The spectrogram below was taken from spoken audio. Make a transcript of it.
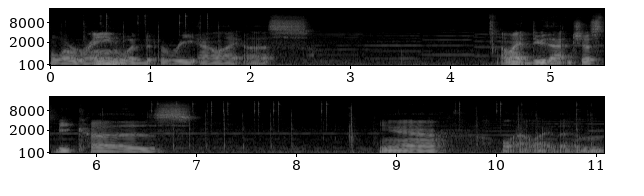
Lorraine would re-ally us. I might do that just because... Yeah, we'll ally them.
